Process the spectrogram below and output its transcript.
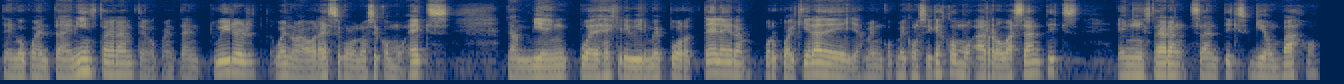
Tengo cuenta en Instagram, tengo cuenta en Twitter, bueno, ahora se conoce como X. También puedes escribirme por Telegram, por cualquiera de ellas. Me, consigues como arroba Santix, en Instagram Santix-bajo.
